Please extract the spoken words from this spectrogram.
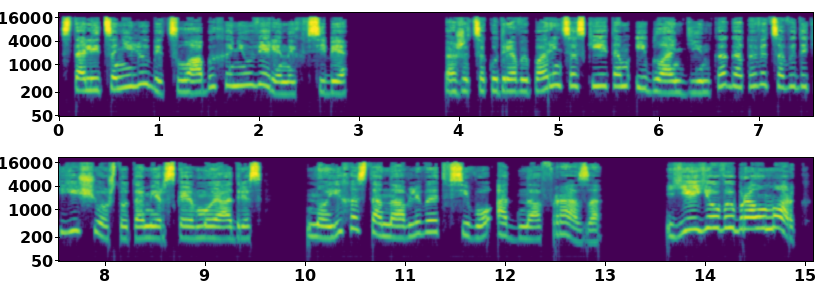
Столица не любит слабых и неуверенных в себе, Кажется, кудрявый парень со скейтом и блондинка готовятся выдать еще что-то мерзкое в мой адрес, но их останавливает всего одна фраза. «Ее выбрал Марк!»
